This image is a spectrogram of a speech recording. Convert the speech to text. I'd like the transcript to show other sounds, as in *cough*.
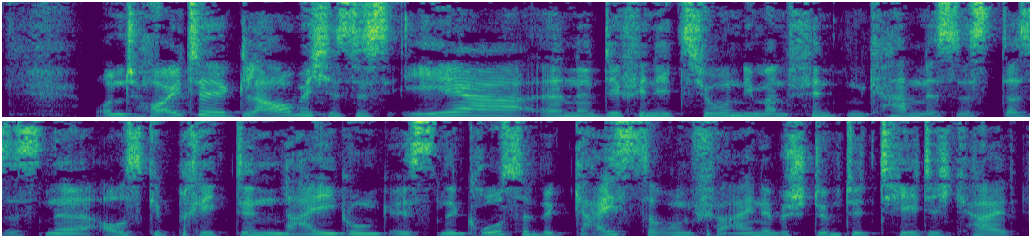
Und heute, glaube ich, ist es eher eine Definition, die man finden kann. Es ist, dass es eine ausgeprägte Neigung ist, eine große Begeisterung für eine bestimmte Tätigkeit,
